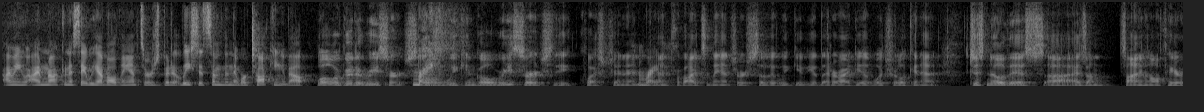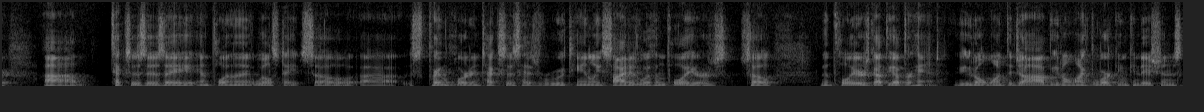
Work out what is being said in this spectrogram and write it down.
I mean, I'm not going to say we have all the answers, but at least it's something that we're talking about. Well, we're good at research, so Right. we can go research the question and, Right. and provide some answers so that we give you a better idea of what you're looking at. Just know this uh, as I'm signing off here. Uh, Texas is a employment at will state, so uh, the Supreme Court in Texas has routinely sided with employers. So the employer's got the upper hand. You don't want the job, you don't like the working conditions,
